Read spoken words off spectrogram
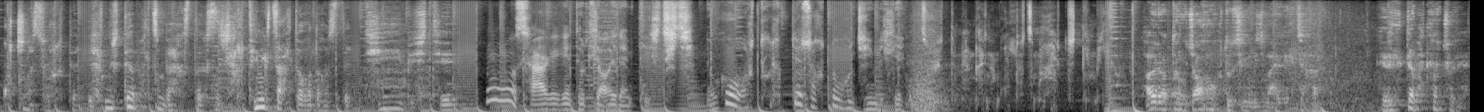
30 нас хүрэхтэй их нэртэй болцсон байх хэрэгтэй гэсэн шал тэнэг заалт байгаад байгаа сте. Тийм биш тий. Саагийн төрлийн хоёр амт ирчихч. Нөгөө урт хөлттэй согтуу хүн юм билээ. 100 мянган ам голууцсан авчдаг юм билээ. Хоёр одоо ингэ жоохон хүмүүс ингэж маяглаж байгаа. Гэрэлтэй батлууч үрээ.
